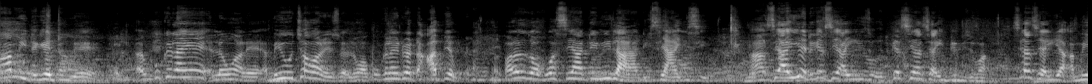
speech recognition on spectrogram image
အားမီတကယ်တူတယ်ကိုကလိုင်းရဲ့အလုံးကလည်းအမေကိုကြောက်ရတယ်ဆိုရင်အလုံးကကိုကလိုင်းအတွက်တအားပြုတ်တယ် ဘာလို့လဲဆိုတော့ကိုကဆရာတင်ပြီးလာတာဒီဆရာကြီးစီအာဆရာကြီးကတကယ်ဆရာကြီးဆိုတကယ်ဆရာဆရာကြီးပြုပြီဆိုမှဆရာဆရာကြီးကအမေ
